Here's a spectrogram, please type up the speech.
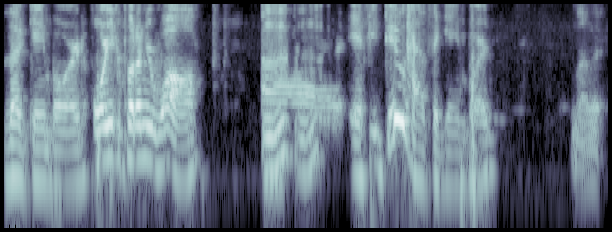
the game board or you can put on your wall uh, Mhm, if you do have the game board. Love it.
